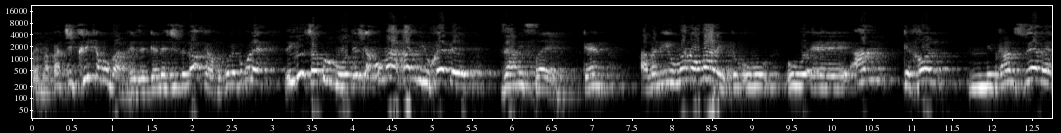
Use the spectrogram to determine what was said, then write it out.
במבט שטחי כמובן, אחרי זה נגלה שזה לא ככה וכולי וכולי, זה יש הרבה אומות, יש גם אומה אחת מיוחדת, זה עם ישראל, כן? אבל היא אומה נורמלית, הוא, הוא, הוא אה, עם ככל, מבחינה מסוימת,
